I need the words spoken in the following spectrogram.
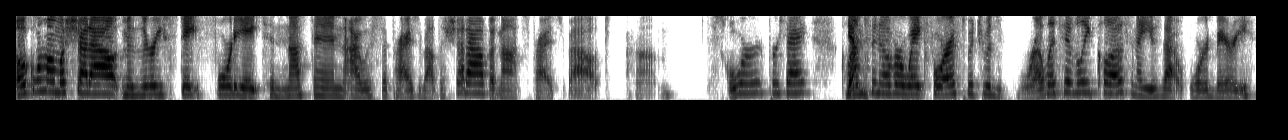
Oklahoma shut out Missouri State 48 to nothing. I was surprised about the shutout, but not surprised about um, the score per se. Clemson over Wake Forest, which was relatively close, and I use that word very,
